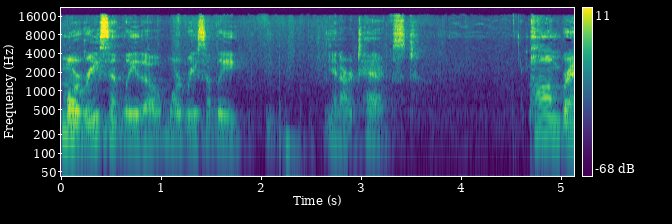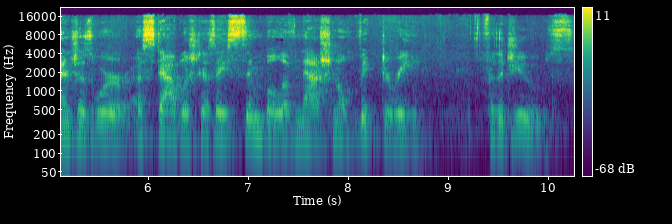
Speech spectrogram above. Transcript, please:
More recently, though, more recently in our text, palm branches were established as a symbol of national victory for the Jews.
